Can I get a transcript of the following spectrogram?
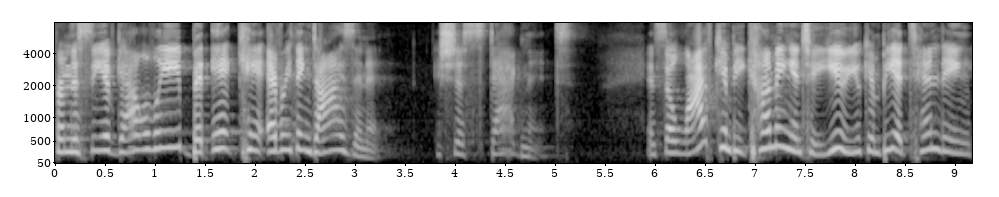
from the Sea of Galilee, but it can't, everything dies in it. It's just stagnant. And so life can be coming into you. You can be attending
